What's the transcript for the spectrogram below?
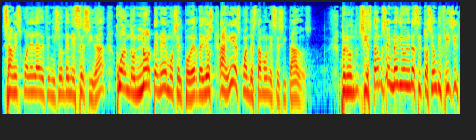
¿Sabes cuál es la definición de necesidad? Cuando no tenemos el poder de Dios, ahí es cuando estamos necesitados. Pero si estamos en medio de una situación difícil,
